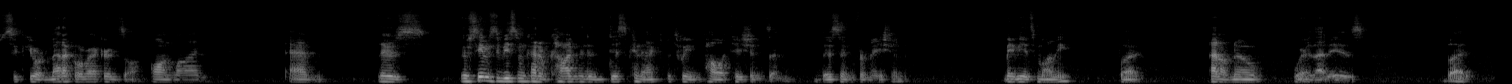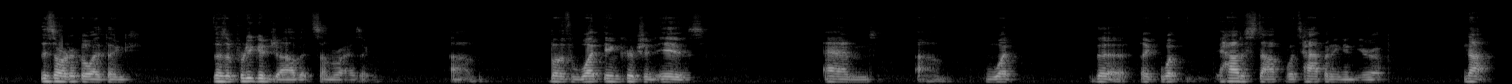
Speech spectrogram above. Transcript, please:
secure medical records on, online, and there's there seems to be some kind of cognitive disconnect between politicians and this information. Maybe it's money, but I don't know where that is. But this article, I think, does a pretty good job at summarizing um, both what encryption is and um, what the like what how to stop what's happening in Europe, not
